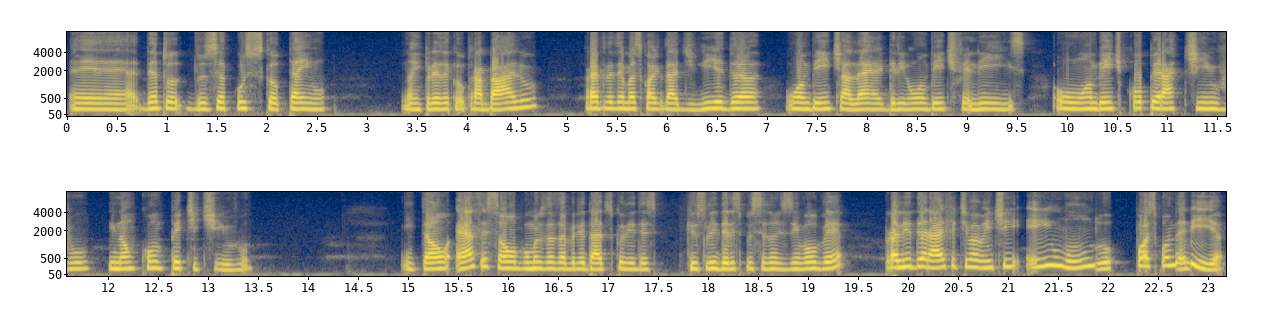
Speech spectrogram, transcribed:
é, dentro dos recursos que eu tenho na empresa que eu trabalho para trazer mais qualidade de vida, um ambiente alegre, um ambiente feliz, um ambiente cooperativo e não competitivo. Então, essas são algumas das habilidades que, que os líderes precisam desenvolver para liderar efetivamente em um mundo pós-pandemia.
